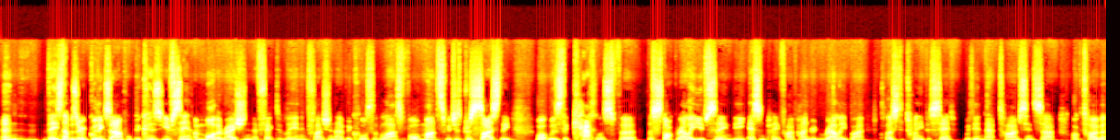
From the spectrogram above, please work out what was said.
And these numbers are a good example because you've seen a moderation effectively in inflation over the course of the last four months, which is precisely what was the catalyst for the stock rally. You've seen the S&P 500 rally by close to 20% within that time since uh, October.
